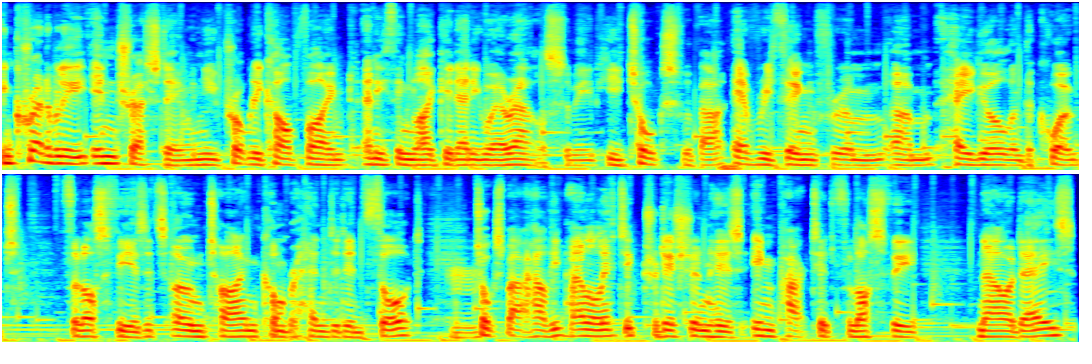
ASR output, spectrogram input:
incredibly interesting, and you probably can't find anything like it anywhere else. I mean, he talks about everything from um, Hegel and the quote, philosophy is its own time comprehended in thought. Mm. Talks about how the analytic tradition has impacted philosophy nowadays.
